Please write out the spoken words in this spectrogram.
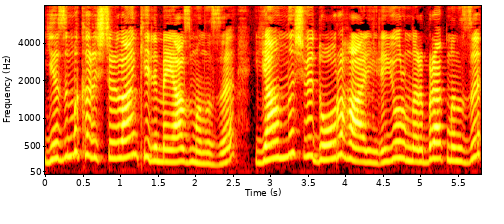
yazımı karıştırılan kelime yazmanızı, yanlış ve doğru haliyle yorumları bırakmanızı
